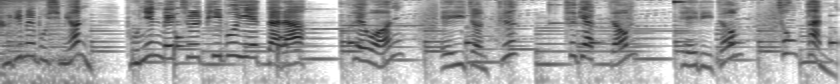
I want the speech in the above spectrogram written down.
그림을 보시면 본인 매출 PV에 따라 회원, 에이전트, 특약점, 대리점, 총판 총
